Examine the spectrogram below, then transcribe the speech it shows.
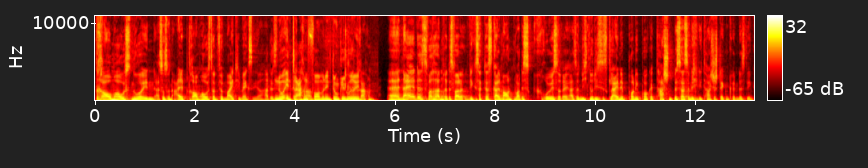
Traumhaus nur in, also so ein Albtraumhaus dann für Mighty Max eher hattest. Nur in Drachenformen, in Nur ein dunkelgrün. Drachen. Äh, nein, das war das andere. Das war, wie gesagt, der Skull Mountain war das Größere. Also nicht nur dieses kleine Polly Pocket Taschen, das hast du nicht in die Tasche stecken können, das Ding.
